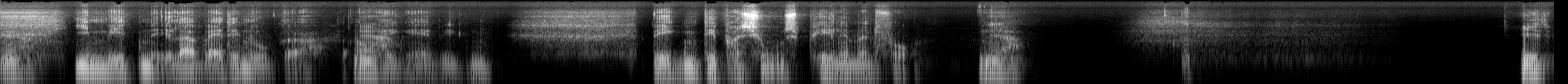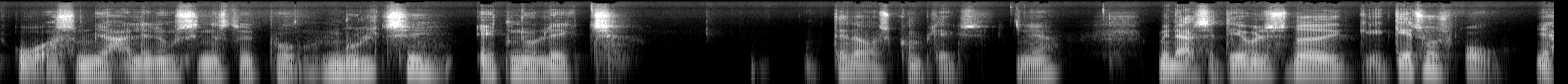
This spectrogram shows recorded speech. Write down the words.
Ja. i midten, eller hvad det nu gør, Ja. afhængig af hvilken, hvilken depressionspille man får. Ja. Et ord, som jeg aldrig nogensinde har stødt på. Multietnolekt. Den er også kompleks. Ja. Men altså, det er vel sådan noget ghettosprog. Ja.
